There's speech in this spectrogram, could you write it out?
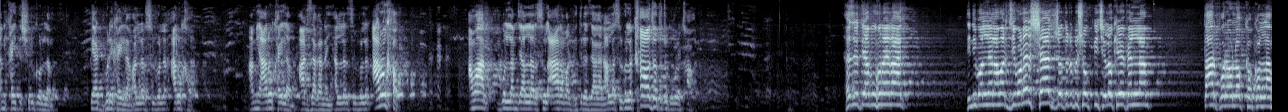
আমি খাইতে শুরু করলাম, পেট ভরে খাইলাম। আল্লাহ রসুল বললেন আরও খাও। আমি আরও খাইলাম, আর জায়গা নাই। আল্লাহ রসুল বললেন আরও খাও। আমার বললাম যে, আল্লাহ রসুল, আর আমার ভিতরে জায়গা না আল্লাহ রসুল বললেন খাওয়া যতটুকু করে খাওয়া হজরত আবু হুরায়রা তিনি বললেন আমার জীবনের শেষ যতটুকু শক্তি ছিল খেয়ে ফেললাম। তারপরেও লক্ষ্য করলাম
